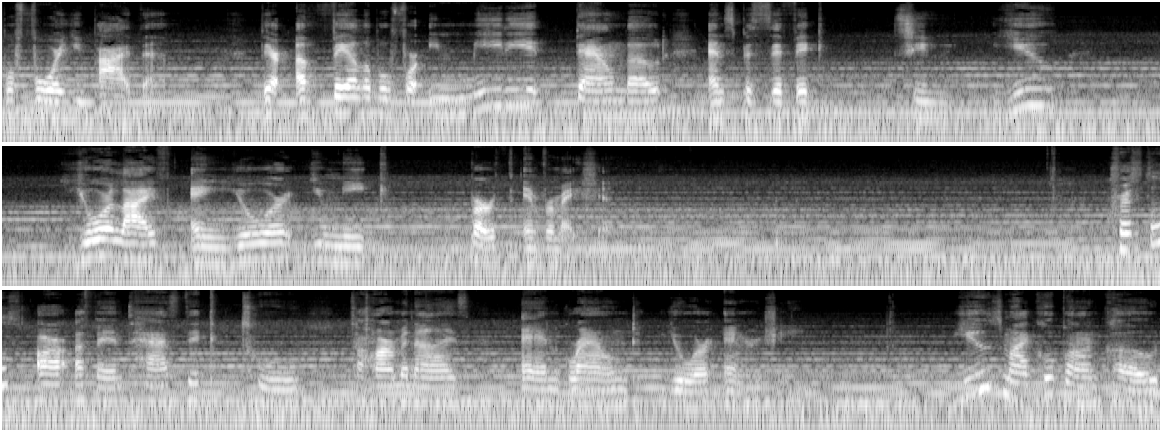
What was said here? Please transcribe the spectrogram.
before you buy them. They're available for immediate download and specific to you, your life, and your unique birth information. Crystals are a fantastic tool to harmonize and ground your energy. Use my coupon code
